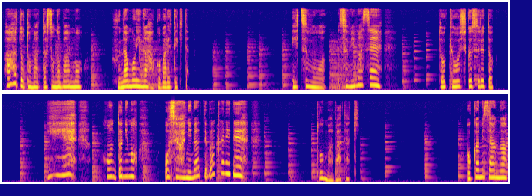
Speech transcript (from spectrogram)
母と泊まったその晩も船盛りが運ばれてきた。いつもすみませんと恐縮するといいえ本当にもうお世話になってばかりでとまばたき。おかみさんが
